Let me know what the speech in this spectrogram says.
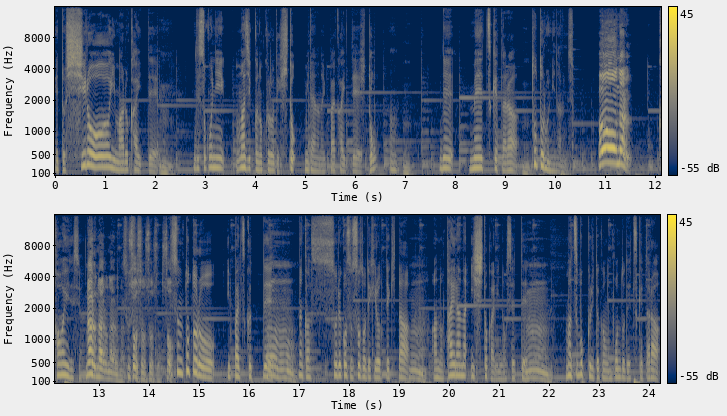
えっと白い丸書いてうん、でそこにマジックの黒で人みたいなのいっぱい書いて、人、うん。うん、で目つけたらん。トトロになるんですよ。ああなる。可愛いですよね。なるなるなるなる。そそうう。そうそうそうそう。そのトトロをいっぱい作って、うんうん。なんかそれこそ外で拾ってきた、うん。あの平らな石とかに乗せて、うん。松ぼっくりとかもボンドでつけたら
